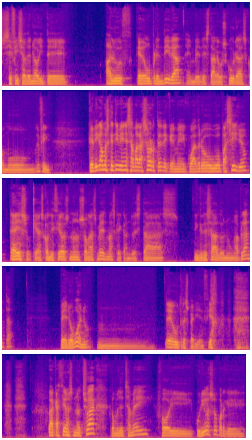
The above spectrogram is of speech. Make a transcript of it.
se fixo de noite a luz quedou prendida en vez de estar a oscuras como, en fin, que digamos que tiven esa mala sorte de que me cuadrou o pasillo, é eso, que as condicións non son as mesmas que cando estás ingresado nunha planta, pero bueno, mmm, é outra experiencia. Vacacións no Chuac, como lle chamei, foi curioso porque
